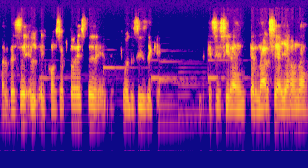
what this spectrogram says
tal vez el, el concepto este de, que vos decís de que, que si es ir a internarse allá a una,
